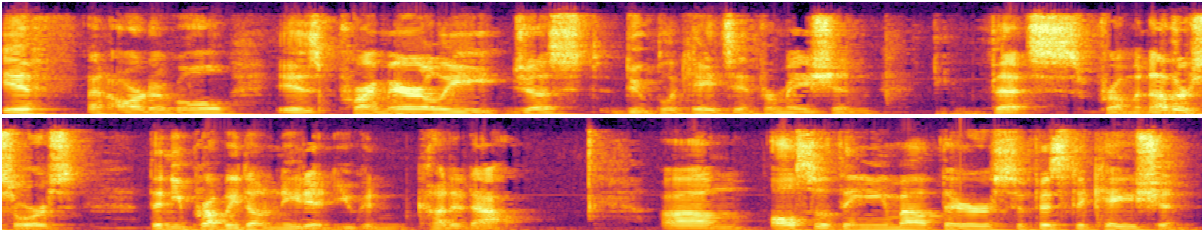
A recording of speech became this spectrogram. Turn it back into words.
If an article is primarily just duplicates information that's from another source, then you probably don't need it. You can cut it out. Um, also thinking about their sophistication.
